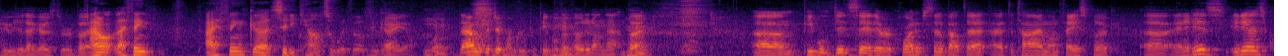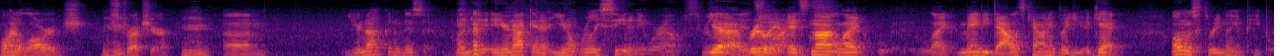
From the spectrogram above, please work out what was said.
who that goes through, but I don't. I think I think uh, city council would vote for that. okay, yeah. Well, Mhm. that was a different group of people that voted on that, but. Um, people did say they were quite upset about that at the time on Facebook, uh, and it is it is quite a large Mhm. structure. Um, you're not gonna miss it. and you're not gonna. You don't really see it anywhere else. Really. Yeah, It's really. not- it's not like like maybe Dallas County, but you, again, almost three million people.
